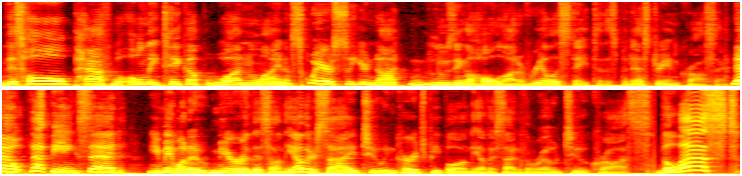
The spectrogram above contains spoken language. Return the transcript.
this whole path will only take up one line of squares, so you're not losing a whole lot of real estate to this pedestrian crossing. Now, that being said, you may want to mirror this on the other side to encourage people on the other side of the road to cross. The last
